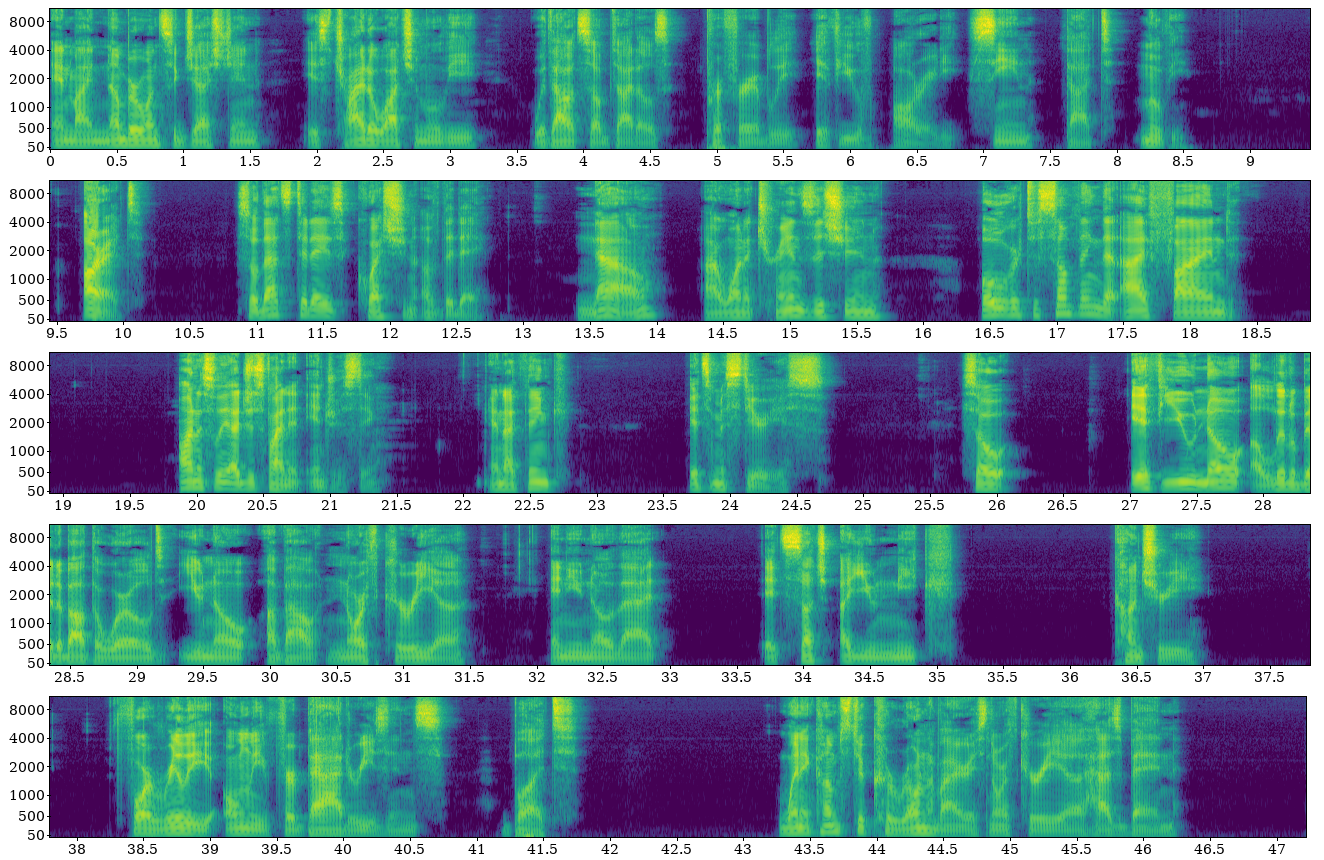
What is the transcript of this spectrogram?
And my number one suggestion is try to watch a movie without subtitles, preferably if you've already seen that movie. All right. So that's today's question of the day. Now, I want to transition over to something that I find honestly, I just find it interesting. And I think it's mysterious. So, if you know a little bit about the world, you know about North Korea, and you know that it's such a unique country for really only for bad reasons. But when it comes to coronavirus, North Korea has been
